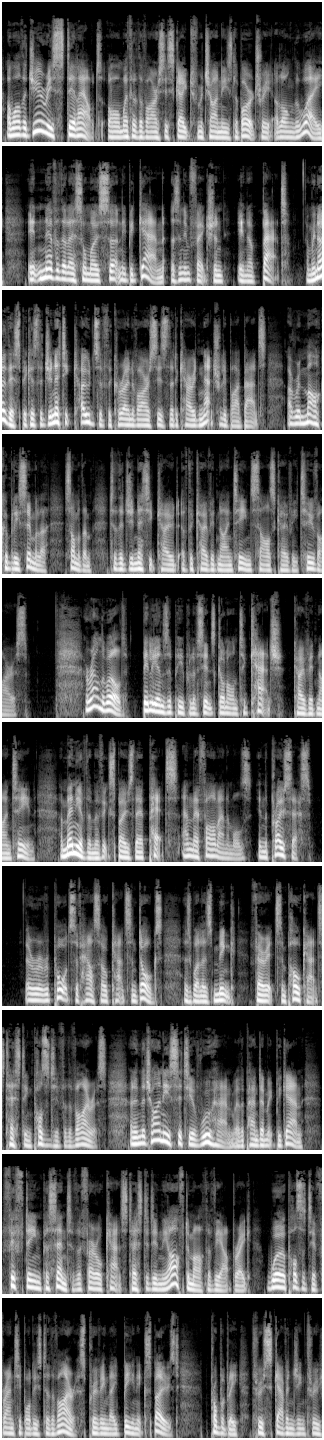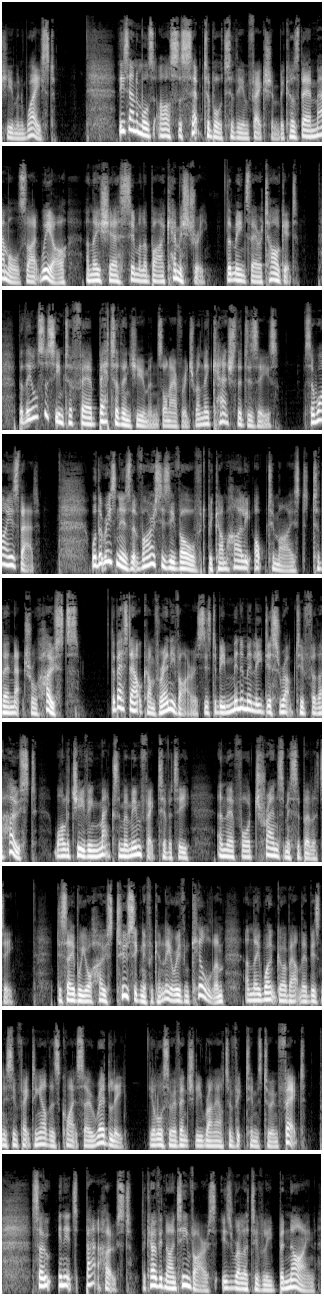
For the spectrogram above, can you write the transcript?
And while the jury's still out on whether the virus escaped from a Chinese laboratory along the way, it nevertheless almost certainly began as an infection in a bat. And we know this because the genetic codes of the coronaviruses that are carried naturally by bats are remarkably similar, some of them, to the genetic code of the COVID 19 SARS CoV 2 virus. Around the world, billions of people have since gone on to catch COVID 19, and many of them have exposed their pets and their farm animals in the process. There are reports of household cats and dogs, as well as mink, ferrets, and polecats testing positive for the virus. And in the Chinese city of Wuhan, where the pandemic began, 15% of the feral cats tested in the aftermath of the outbreak were positive for antibodies to the virus, proving they'd been exposed, probably through scavenging through human waste. These animals are susceptible to the infection because they're mammals like we are and they share similar biochemistry. That means they're a target. But they also seem to fare better than humans on average when they catch the disease. So, why is that? Well, the reason is that viruses evolved to become highly optimized to their natural hosts. The best outcome for any virus is to be minimally disruptive for the host while achieving maximum infectivity and therefore transmissibility. Disable your host too significantly or even kill them, and they won't go about their business infecting others quite so readily. You'll also eventually run out of victims to infect. So, in its bat host, the COVID 19 virus is relatively benign.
